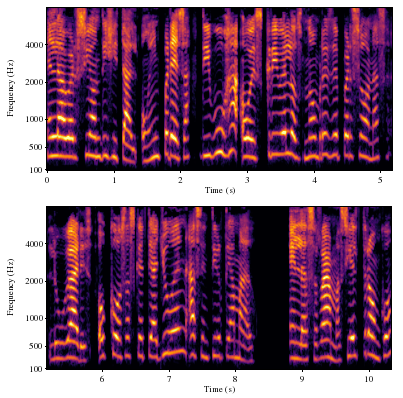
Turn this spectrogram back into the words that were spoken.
en la versión digital o impresa, dibuja o escribe los nombres de personas, lugares o cosas que te ayuden a sentirte amado. En las ramas y el tronco,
